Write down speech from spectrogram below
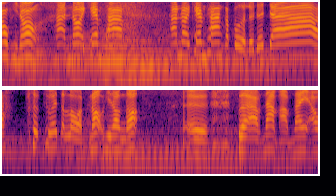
เอาพี่น้องห้านน้อยแคมทางห้านน้อยแคมทางก็เปิดเลยเด้อจ้า เปิดช่วยตลอดเนาะพี่น้องเนาะเออเพื่ออาบน้ำอาบในเอา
